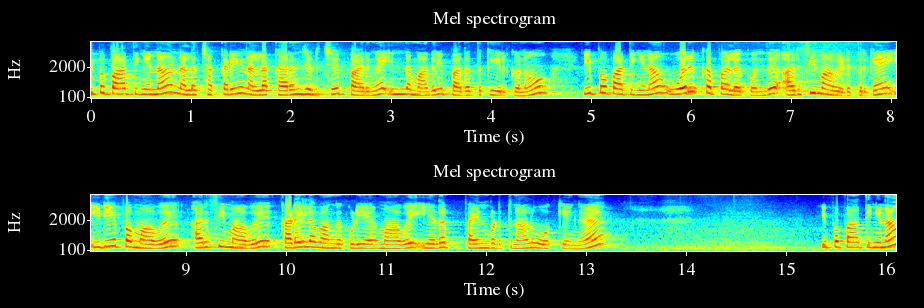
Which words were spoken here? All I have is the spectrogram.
இப்போ பார்த்தீங்கன்னா நல்லா சர்க்கரையும் நல்லா கரைஞ்சிடுச்சு பாருங்கள் இந்த மாதிரி பதத்துக்கு இருக்கணும். இப்போ பார்த்தீங்கன்னா ஒரு கப் அளவுக்கு வந்து அரிசி மாவு எடுத்திருக்கேன். இடியப்ப மாவு அரிசி மாவு கடையில் வாங்கக்கூடிய மாவு எதை பயன்படுத்தினாலும் ஓகேங்க. இப்போ பார்த்தீங்கன்னா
